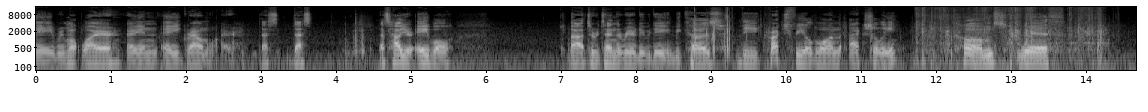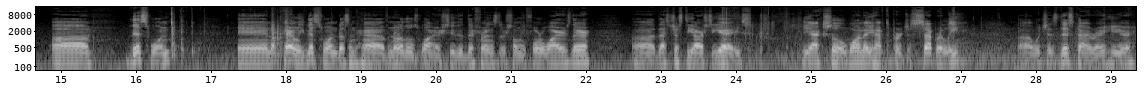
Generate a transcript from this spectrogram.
a remote wire and a ground wire. That's that's that's how you're able uh, to retain the rear DVD because the Crutchfield one actually comes with uh, this one and apparently this one doesn't have none of those wires. See the difference? There's only four wires there. Uh, that's just the RCA's the actual one that you have to purchase separately uh, which is this guy right here.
